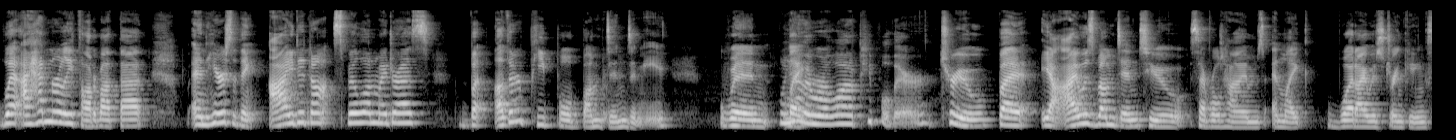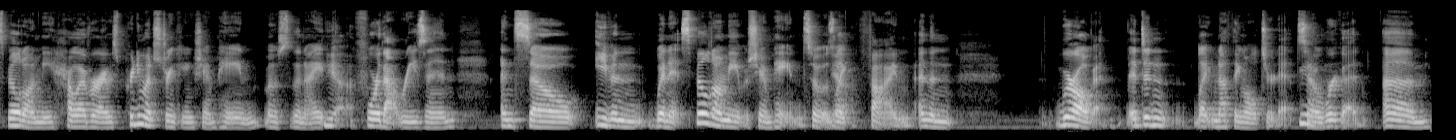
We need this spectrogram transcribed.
But I hadn't really thought about that. And here's the thing I did not spill on my dress, but other people bumped into me when, Well, like, yeah, there were a lot of people there. true. But yeah, I was bumped into several times and, like, what I was drinking spilled on me. However, I was pretty much drinking champagne most of the night Yeah. for that reason. And so even when it spilled on me, it was champagne. So it was Yeah. like fine. And then we're all good. It didn't like nothing altered it. So Yeah. we're good. Um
